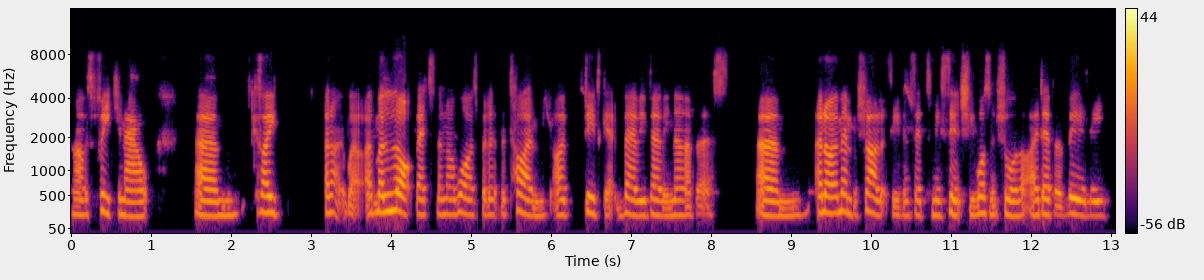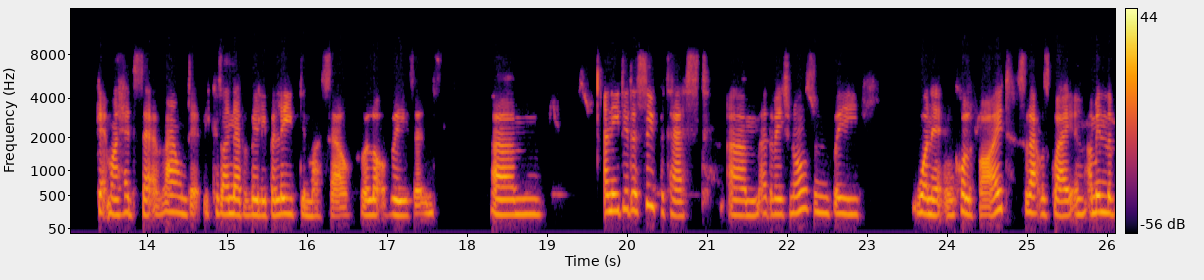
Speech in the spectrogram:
and I was freaking out because um, I and I, well I'm a lot better than I was but at the time I did get very very nervous. Um, and I remember Charlotte's even said to me since she wasn't sure that I'd ever really get my headset around it because I never really believed in myself for a lot of reasons. Um, and he did a super test um, at the regionals, and we won it and qualified. So that was great. And I mean, the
